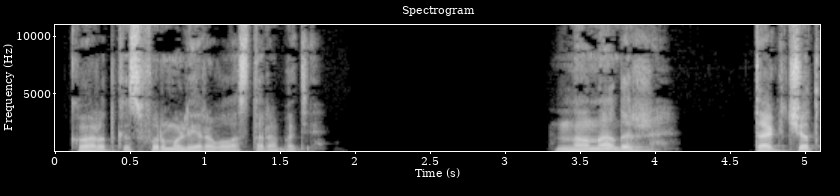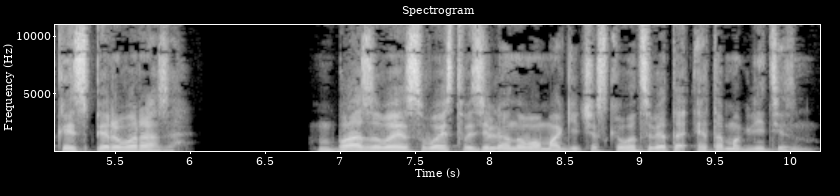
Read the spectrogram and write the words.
— коротко сформулировала Старободи. «Но надо же! Так четко и с первого раза. Базовое свойство зеленого магического цвета — это магнетизм.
